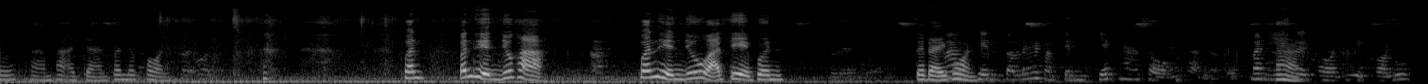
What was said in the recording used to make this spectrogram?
อถามพระอาจารย์เพิ่นนพรเพิ่อนเพิ่อนเห็นอยู่ค่ะ เพิ่อนเห็นอยู่หว่าเจเพิ่นตัวใดพ่อนเห็นตอนแรกมันเป็นเจ็ดห้าสอง บัดนี้ค่ะ เลยขออีกขอรูป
